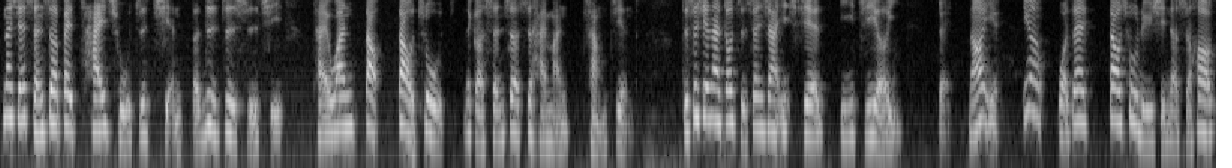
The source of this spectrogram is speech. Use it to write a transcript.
那些神社被拆除之前的日治时期，台湾到到处那个神社是还蛮常见的。只是现在都只剩下一些遗迹而已，对。然后因因为我在到处旅行的时候，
